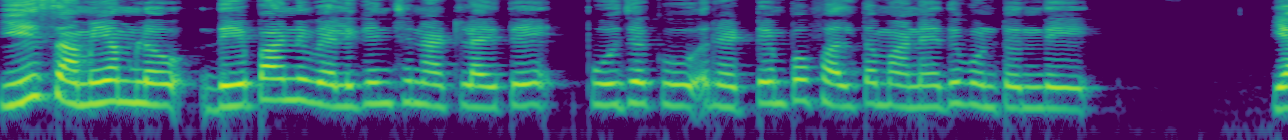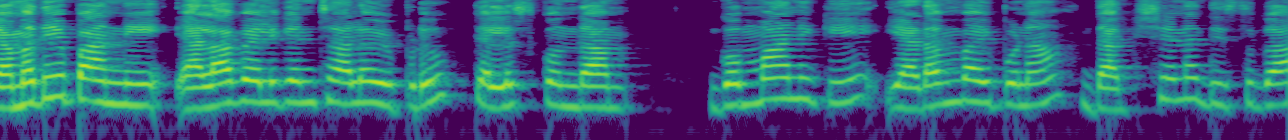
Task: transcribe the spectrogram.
ఈ సమయంలో దీపాన్ని వెలిగించినట్లయితే పూజకు రెట్టింపు ఫలితం అనేది ఉంటుంది. యమదీపాన్ని ఎలా వెలిగించాలో ఇప్పుడు తెలుసుకుందాం. గుమ్మానికి ఎడం వైపున దక్షిణ దిశగా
